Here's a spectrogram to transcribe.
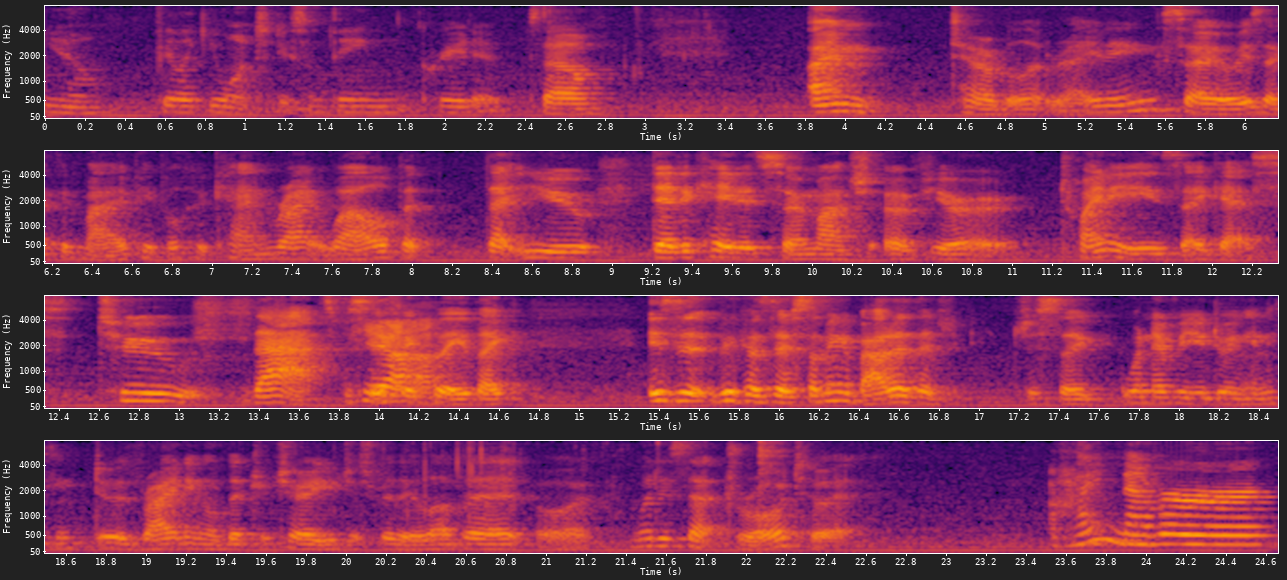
you know feel like you want to do something creative. So I'm terrible at writing, so I always like admire people who can write well, but that you dedicated so much of your 20s, I guess, to that specifically. Yeah. Like, is it because there's something about it that just like whenever you're doing anything to do with writing or literature, you just really love it, or what is that draw to it? I never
